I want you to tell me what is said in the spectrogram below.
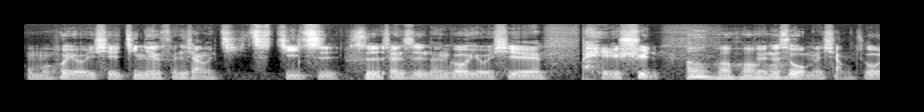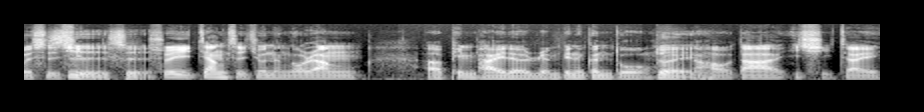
我们会有一些经验分享的机机制，是。甚至能够有一些培训，嗯，对，那是我们想做的事情，是是，所以这样子就能够让呃品牌的人变得更多，对，然后大家一起在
